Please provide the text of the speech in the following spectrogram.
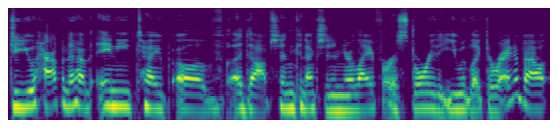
Do you happen to have any type of adoption connection in your life or a story that you would like to write about?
